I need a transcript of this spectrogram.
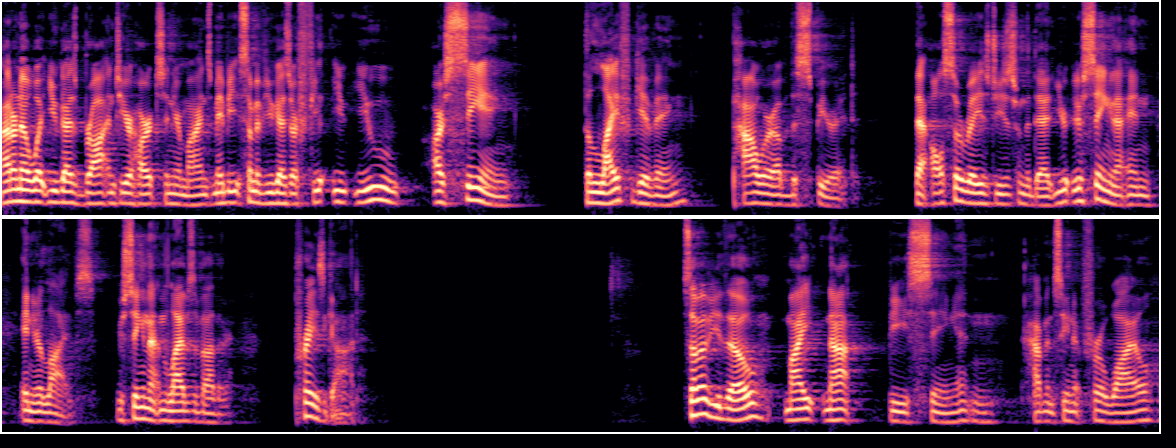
I don't know what you guys brought into your hearts and your minds. Maybe some of you guys are feel, you, you are seeing the life-giving power of the Spirit that also raised Jesus from the dead. You're, you're seeing that in, in your lives. You're seeing that in the lives of other. Praise God. Some of you, though, might not be seeing it and haven't seen it for a while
